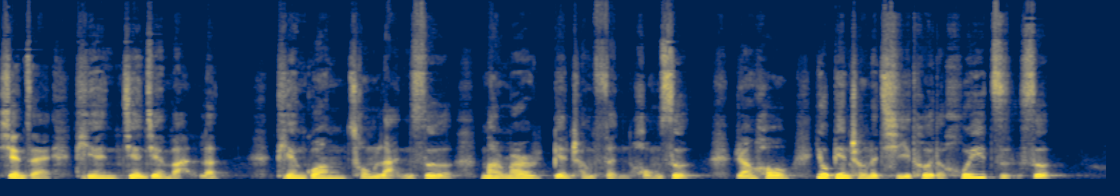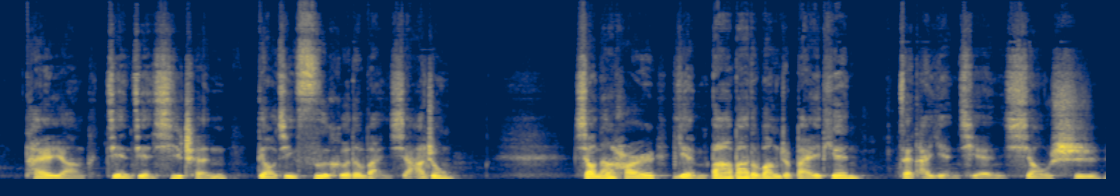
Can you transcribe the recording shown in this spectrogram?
现在天渐渐晚了。天光从蓝色慢慢变成粉红色，然后又变成了奇特的灰紫色。太阳渐渐西沉，掉进四合的晚霞中。小男孩眼巴巴地望着白天在他眼前消失。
